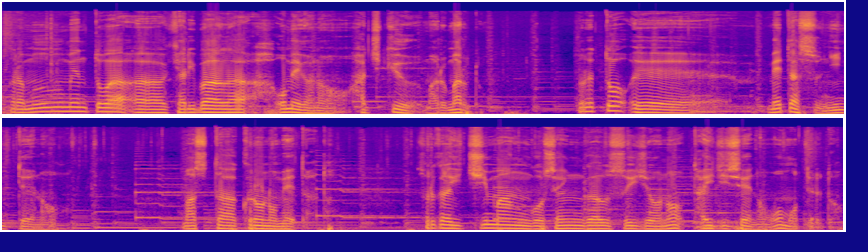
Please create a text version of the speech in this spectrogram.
だからムーブメントはキャリバーがオメガの8900と。それと、えー、メタス認定のマスタークロノメーターとそれから1万5000ガウス以上の対峙性能を持っていると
